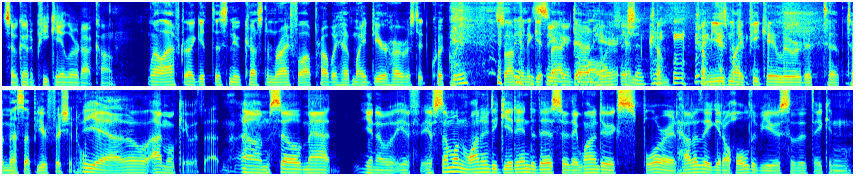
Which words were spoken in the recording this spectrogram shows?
So go to pklure.com. Well, after I get this new custom rifle, I'll probably have my deer harvested quickly. So I'm going to get So back down here and come come use my PK lure to, to, to mess up your fishing hole. Yeah, well, I'm okay with that. Um, so Matt, you know, if if someone wanted to get into this or they wanted to explore it, how do they get a hold of you so that they can,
